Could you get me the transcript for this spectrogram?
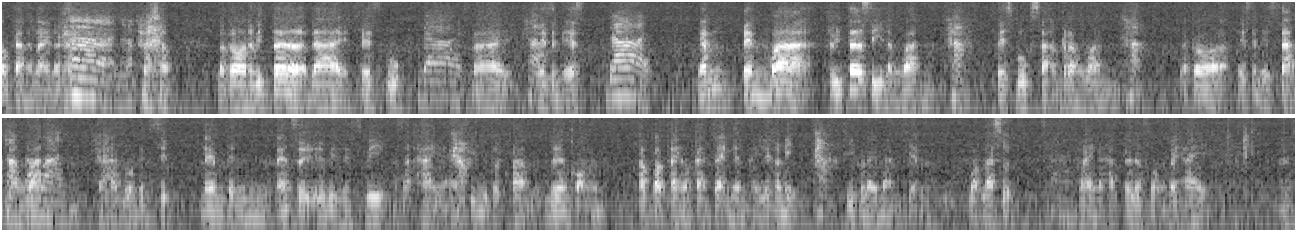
ต้องการอะไรแล้วกันอ่านะคะนะครับ แล้วก็ทวิตเตอร์ได้ Facebook ได้ได้ค่ะ SMS ได้ งั้นเป็นว่า Twitter 4 รางวัลค่ะ Facebook 3 รางวัลค่ะแล้วก็ SMS 3สารามงราวังลวัลนะคค่ะรับรวมเป็น 10 เล่มเป็นหนังสือ Business Week ภาษาไทยนะครับค่ะที่มีบทความเรื่องของความปลอดภัยของการจ่ายเงินทางอิเล็กทรอนิกส์ค่ะที่คุณนายมานเขียน บทล่าสุดใช่ไว้นะครับ ก็จะส่งไปให้อืม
